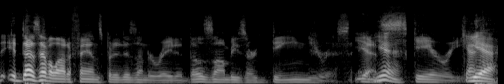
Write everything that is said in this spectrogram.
it does have a lot of fans, but it is underrated. Those zombies are dangerous and Yeah. scary. Yeah,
